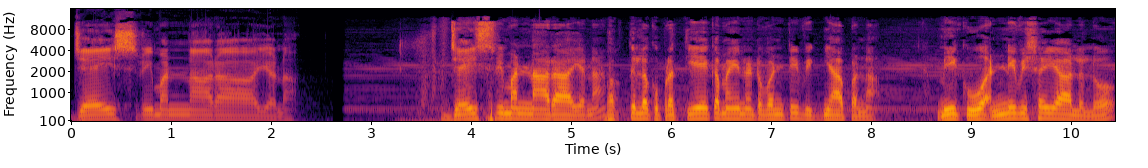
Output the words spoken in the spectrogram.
జై శ్రీమన్నారాయణ. జై శ్రీమన్నారాయణ భక్తులకు ప్రత్యేకమైనటువంటి విజ్ఞాపన. మీకు అన్ని విషయాలలో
